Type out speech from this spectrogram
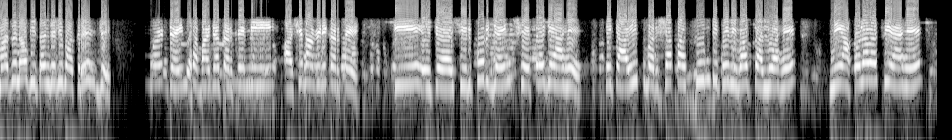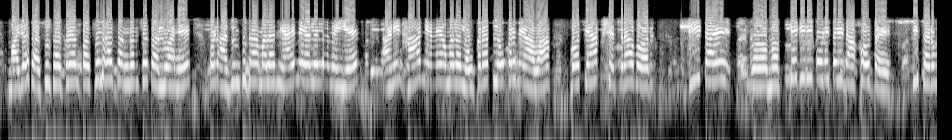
माझं नाव गीतांजली भाकरे. जय. पण जैन समाजातर्फे मी अशी मागणी करते की शिरपूर जैन क्षेत्र जे आहे ते चाळीस वर्षापासून तिथे विवाद चालू आहे. मी अकोलावासी आहे. माझ्या सासू सासऱ्यांपासून हा संघर्ष चालू आहे. पण अजून सुद्धा आम्हाला न्याय मिळालेला नाहीये. आणि हा न्याय आम्हाला लवकरात लवकर मिळावा व त्या क्षेत्रावर जी काय मक्तेगिरी कोणीतरी दाखवत आहे ती सर्व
